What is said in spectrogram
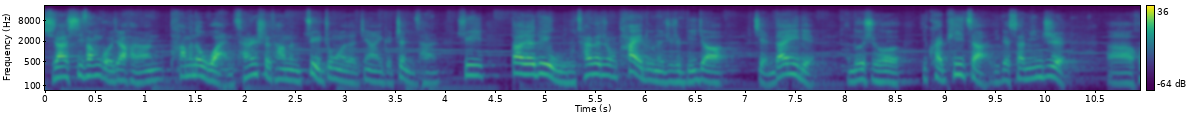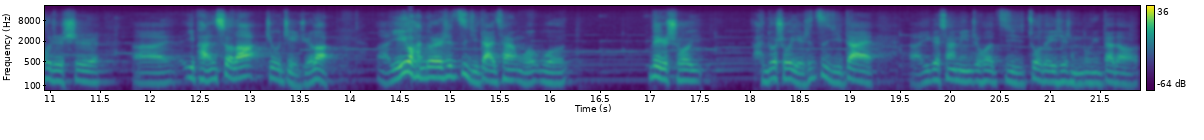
其他西方国家，好像他们的晚餐是他们最重要的这样一个正餐，所以大家对午餐的这种态度呢，就是比较简单一点。很多时候一块披萨，一个三明治。啊，或者是呃一盘色拉就解决了，啊，也有很多人是自己带餐，我我那个时候很多时候也是自己带啊一个三明治或者自己做的一些什么东西带到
